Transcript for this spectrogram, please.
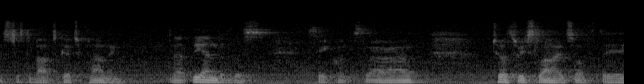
it's just about to go to planning. At the end of this sequence, there are two or three slides of the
